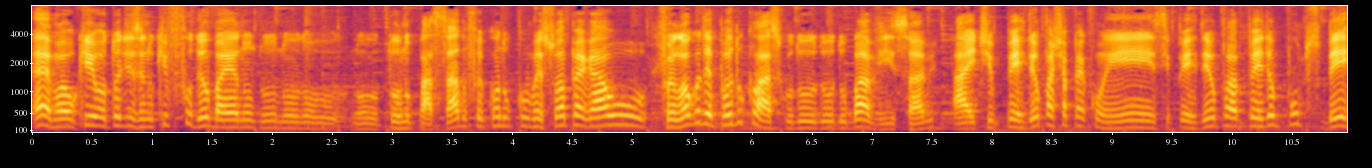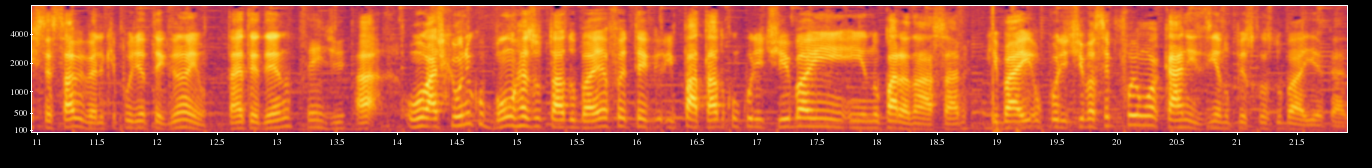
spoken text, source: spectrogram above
É, mas o que eu tô dizendo, o que fudeu o Bahia no, no, no- no turno passado foi quando começou a pegar o. Foi logo depois do clássico, do, do, do Bavi, sabe? Aí, tipo, perdeu pra Chapecoense, perdeu pra. Perdeu pontos bestas, sabe, velho? Que podia ter ganho, tá entendendo? Entendi. Ah, acho que o único bom resultado do Bahia foi ter empatado com o Curitiba em, em- no Paraná, sabe? Que Bahia, o Curitiba sempre foi uma carnezinha no, pescoço do Bahia, cara.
